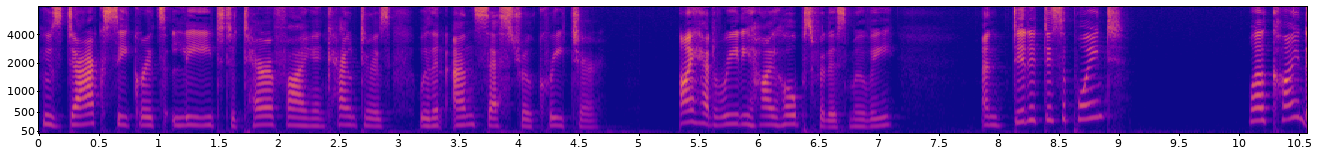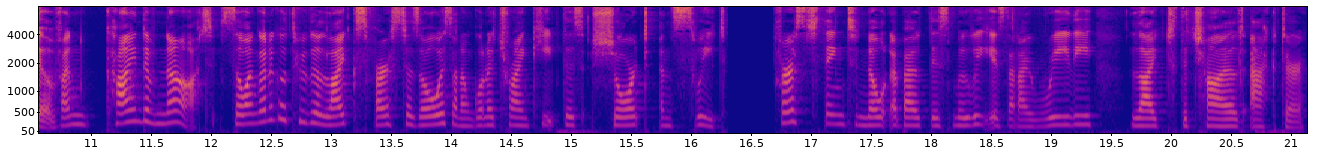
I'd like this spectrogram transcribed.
whose dark secrets lead to terrifying encounters with an ancestral creature. I had really high hopes for this movie. And did it disappoint? Well, kind of, and kind of not. So I'm going to go through the likes first, as always, and I'm going to try and keep this short and sweet. First thing to note about this movie is that I really liked the child actor.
